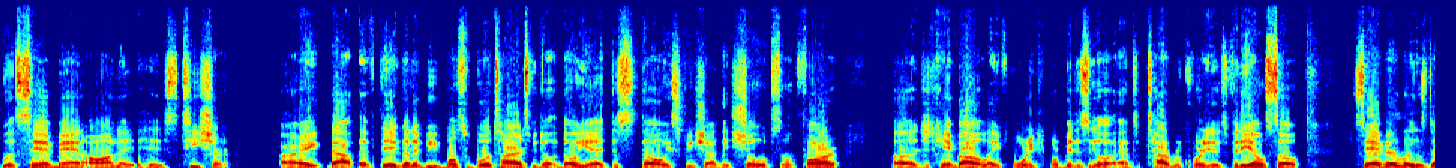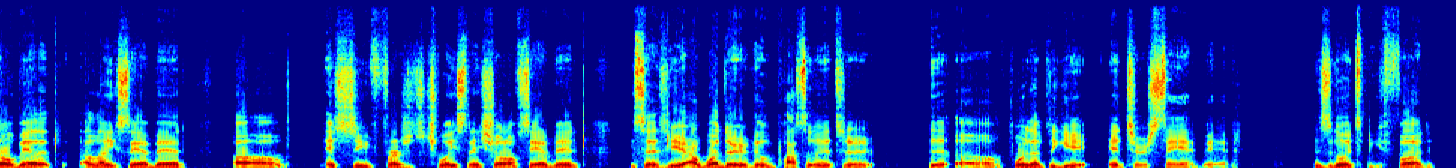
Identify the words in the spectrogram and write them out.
with Sandman on his t-shirt. All right, now if they're gonna be multiple attires, we don't know yet. This is the only screenshot they showed so far. Uh, it just came out like 44 minutes ago at the time of recording this video. So Sandman looks dope, man. I like Sandman. Uh, the first choice they showed off Sandman. He says here, I wonder if it would possibly enter uh, for them to get enter Sandman. This is going to be fun.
